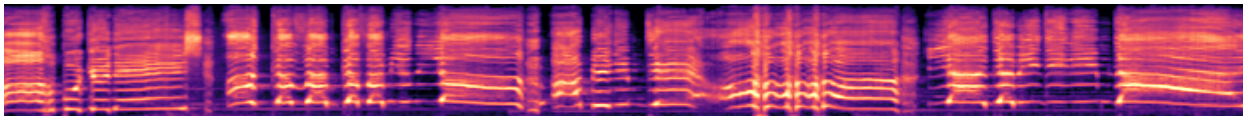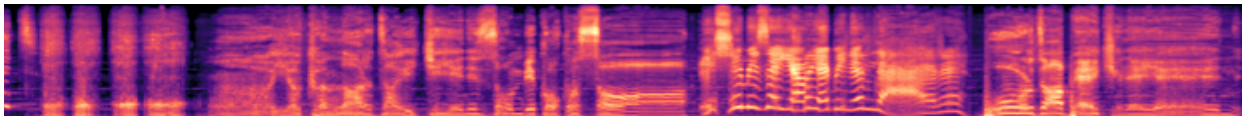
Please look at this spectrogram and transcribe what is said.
Ah bu güneş. Ah kafam kafam yanıyor. Ah benim de. Ah, yardım edin imdat. Ah, Yakınlarda iki yeni zombi kokusu. İşimize yarayabilirler. Burada bekleyin.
